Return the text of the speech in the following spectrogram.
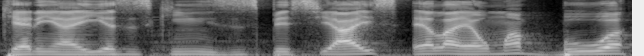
querem aí as skins especiais, ela é uma boa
